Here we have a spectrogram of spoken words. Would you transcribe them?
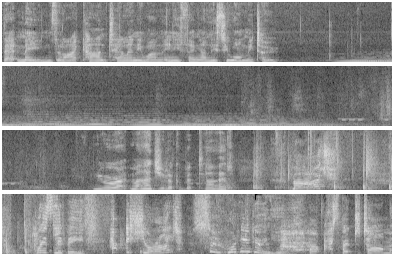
That means that I can't tell anyone anything unless you want me to. You were right mad. You look a bit tired. Marge, where's Libby? Is she all right? Sue, what are you doing here? Oh, I spoke to Tom.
